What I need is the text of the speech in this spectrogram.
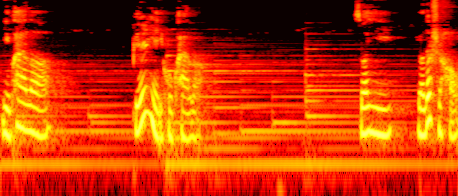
你快乐，别人也会快乐。所以，有的时候，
